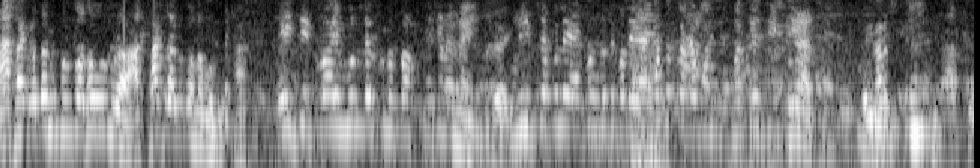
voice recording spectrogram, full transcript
না থাকলে তো আমি কোনো কথা বলব না। আর থাকলে আমি কথা বলব। হ্যাঁ। এই যে ক্রয় মূল্যের কোনো তথ্য এখানে নেই। উনি ইচ্ছা করলে এখন যদি বলে এক হাজার টাকা কেজি পেঁয়াজ। হ্যাঁ। আপনি।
